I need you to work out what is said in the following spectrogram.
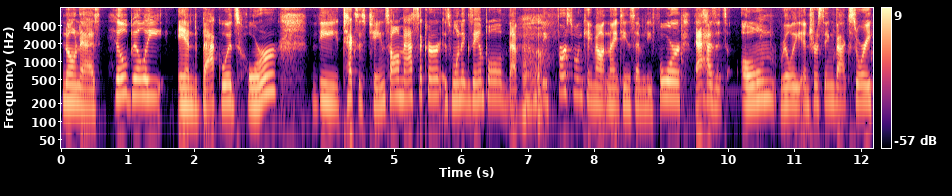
known as hillbilly and backwoods horror. The Texas Chainsaw Massacre is one example. That the first one came out in 1974. That has its own really interesting backstory.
